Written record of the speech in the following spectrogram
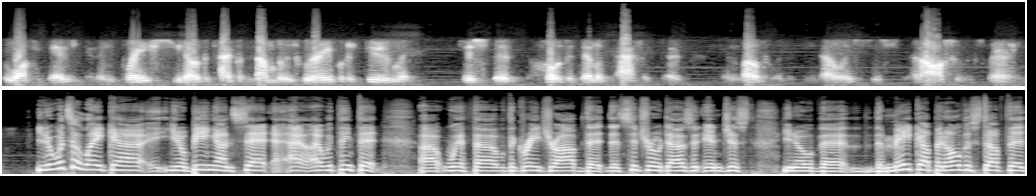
the Walking Dead has been embraced. You know, the type of numbers we're able to do, and just the whole the demographic that's in love with it. You know, it's just an awesome experience. You know, what's it like? Uh, you know, being on set. I, I would think that uh, with uh, the great job that that Citro does, and just you know the the makeup and all the stuff that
